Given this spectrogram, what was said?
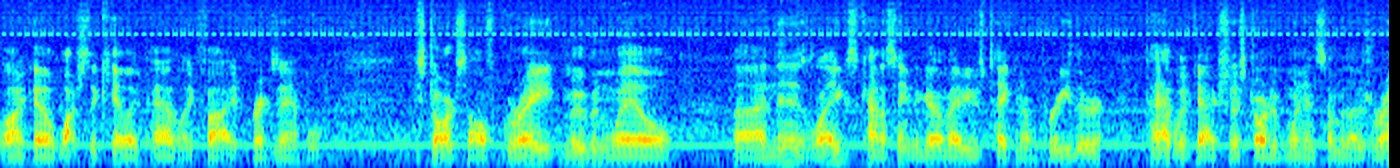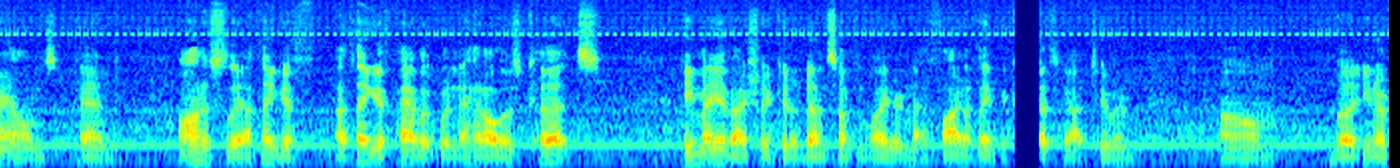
Like uh, watch the Kelly Pavlik fight, for example. He starts off great, moving well, uh, and then his legs kind of seem to go. Maybe he was taking a breather. Pavlik actually started winning some of those rounds, and honestly, I think if I think if Pavlik wouldn't have had all those cuts, he may have actually could have done something later in that fight. I think the cuts got to him. Um, but you know,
